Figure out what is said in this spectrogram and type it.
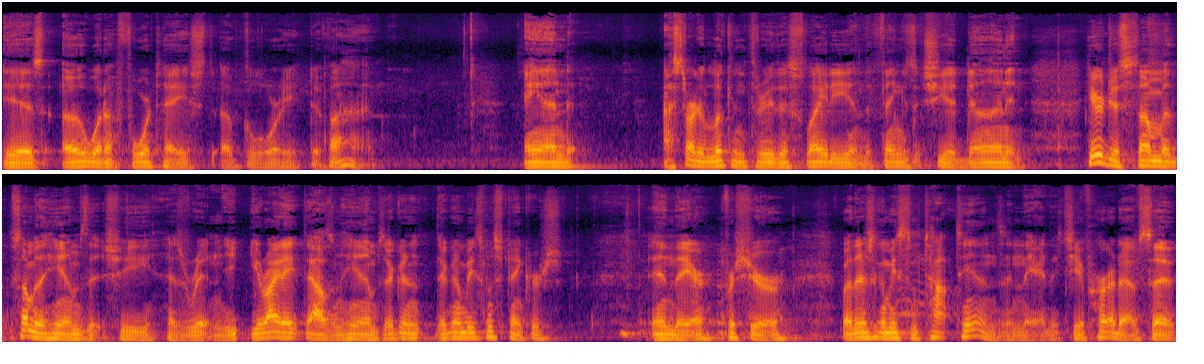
is, Oh, what a foretaste of glory divine. And I started looking through this lady and the things that she had done. And here are just some of, some of the hymns that she has written. You, you write 8,000 hymns, there are going to be some stinkers in there for sure. But there's going to be some top tens in there that you've heard of. So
